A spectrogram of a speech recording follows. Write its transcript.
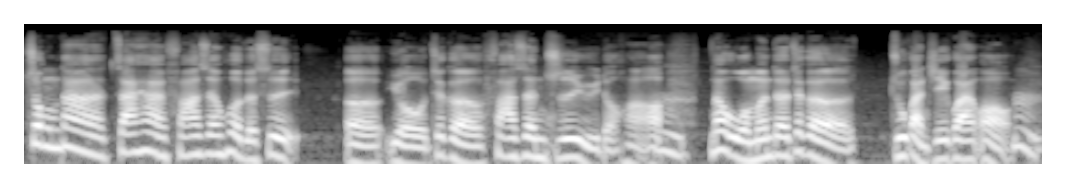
重大灾害发生，或者是呃有这个发生之余的话哦，嗯、那我们的这个主管机关哦，嗯、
